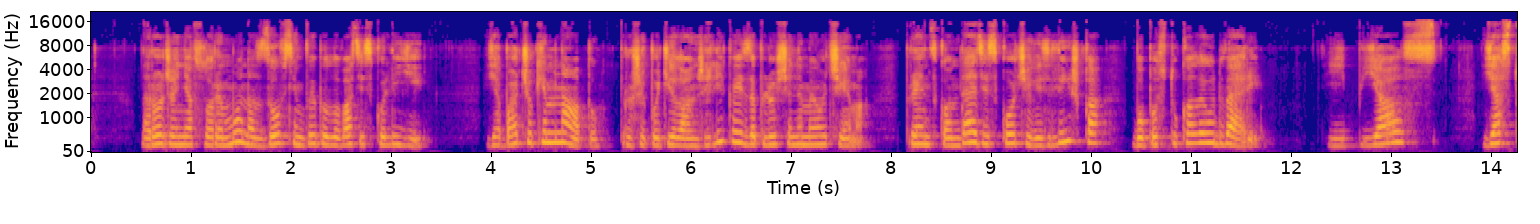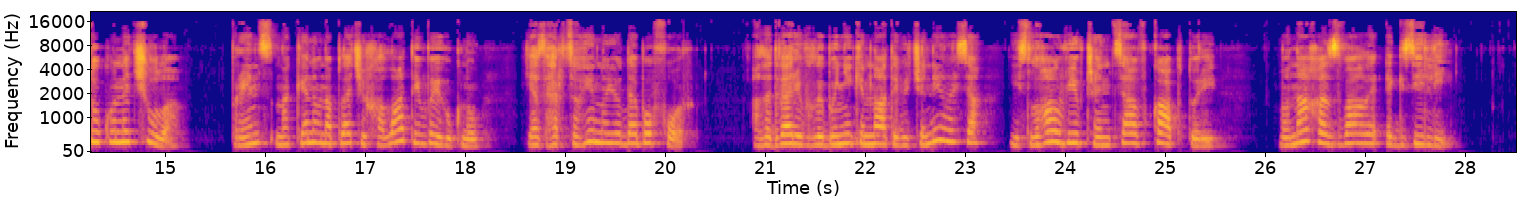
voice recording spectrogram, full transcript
Народження Флоремона зовсім вибило вас із колії. Я бачу кімнату, прошепотіла Анжеліка із заплющеними очима. Принц Конде зіскочив із ліжка, бо постукали у двері. Я я стуку не чула. Принц накинув на плечі халат і вигукнув Я з герцогиною Дебофор. Але двері в глибині кімнати відчинилися, і слуга ввів ченця в каптурі. Монаха звали Екзілі.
